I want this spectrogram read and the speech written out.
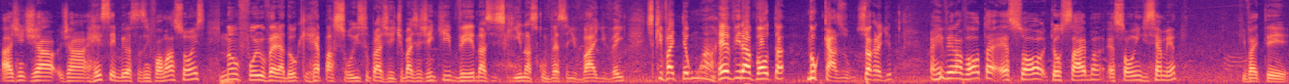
A gente já, já recebeu essas informações. Não foi o vereador que repassou isso para a gente, mas a gente vê nas esquinas, conversa de vai e vem, diz que vai ter uma reviravolta no caso. O senhor acredita? A reviravolta é só, que eu saiba, é só um indiciamento, que vai ter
